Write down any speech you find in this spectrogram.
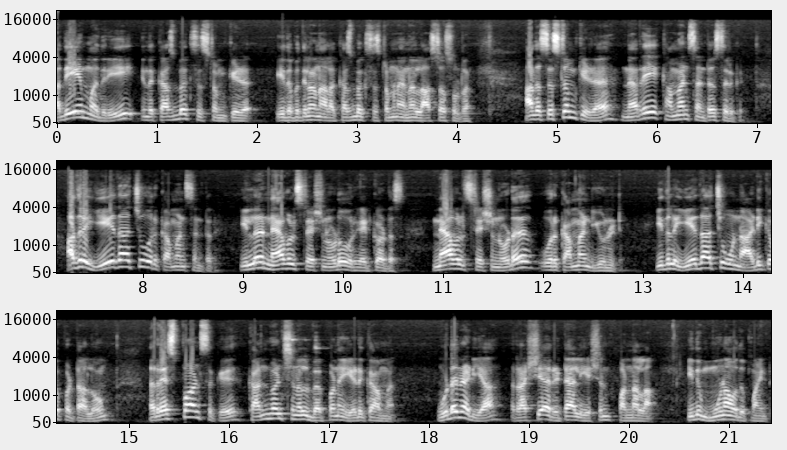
அதே மாதிரி இந்த கஸ்பெக் சிஸ்டம் கீழே இதை பற்றிலாம் நான் கஸ்பெக் சிஸ்டம்னு என்ன லாஸ்ட்டாக சொல்கிறேன் அந்த சிஸ்டம் கீழே நிறைய கமாண்ட் சென்டர்ஸ் இருக்குது அதில் ஏதாச்சும் ஒரு கமாண்ட் சென்டர் இல்லை நேவல் ஸ்டேஷனோட ஒரு ஹெட் குவார்ட்டர்ஸ் நேவல் ஸ்டேஷனோட ஒரு கமாண்ட் யூனிட் இதில் ஏதாச்சும் ஒன்று அடிக்கப்பட்டாலும் ரெஸ்பான்ஸுக்கு கன்வென்ஷனல் வெப்பனை எடுக்காமல் உடனடியாக ரஷ்யா ரிட்டாலியேஷன் பண்ணலாம். இது மூணாவது பாயிண்ட்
